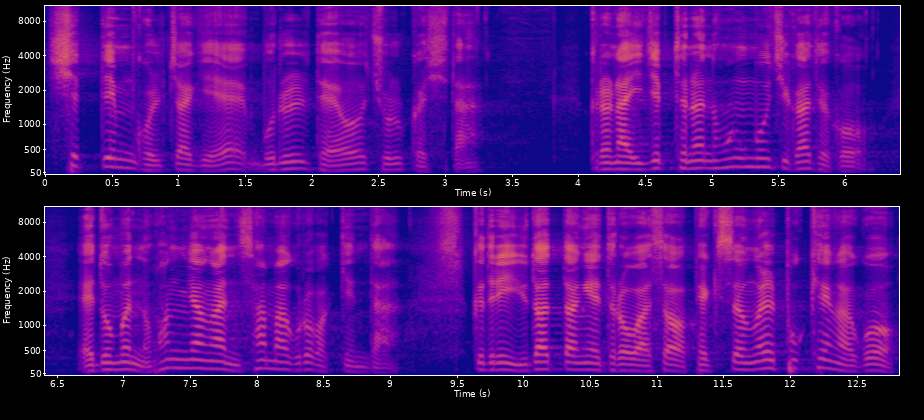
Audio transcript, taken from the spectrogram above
시딤 골짜기에 물을 대어 줄 것이다. 그러나 이집트는 황무지가 되고 에돔은 황량한 사막으로 바뀐다. 그들이 유다 땅에 들어와서 백성을 폭행하고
